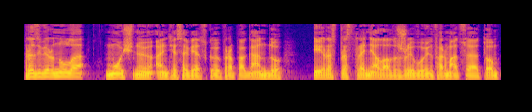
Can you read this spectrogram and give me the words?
развернула мощную антисоветскую пропаганду и распространяла лживую информацию о том,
